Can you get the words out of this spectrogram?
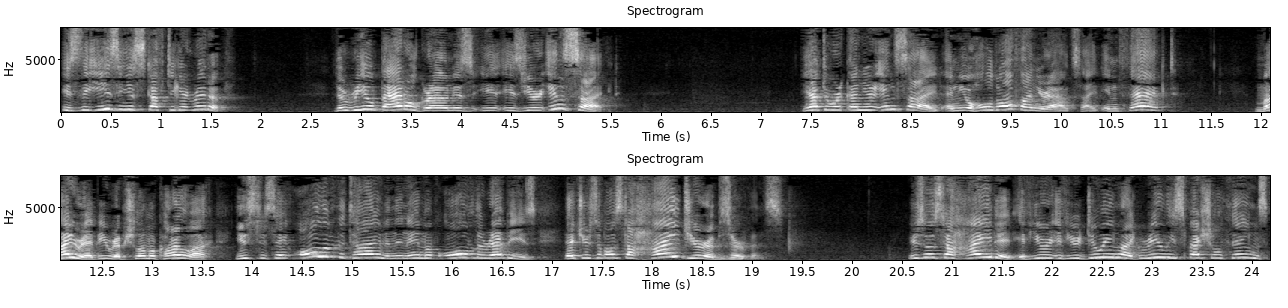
is the easiest stuff to get rid of. The real battleground is, is your inside. You have to work on your inside, and you hold off on your outside. In fact, my Rebbe, Reb Shlomo used to say all of the time in the name of all of the Rebbes that you're supposed to hide your observance. You're supposed to hide it. If you're, if you're doing like really special things,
